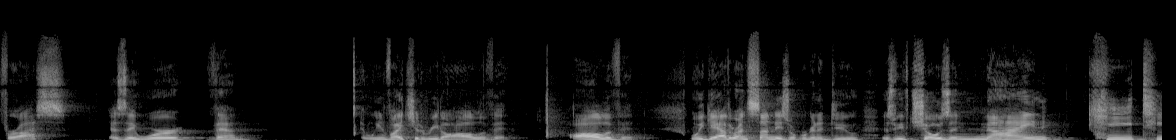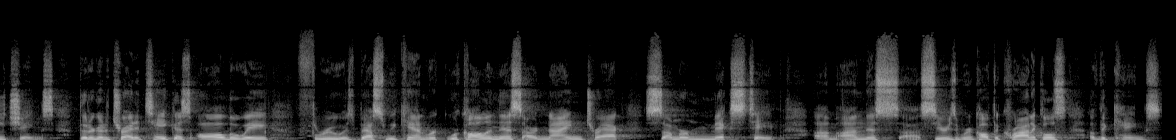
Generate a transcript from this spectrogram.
for us as they were then. And we invite you to read all of it, all of it. When we gather on Sundays, what we're going to do is we've chosen nine key teachings that are going to try to take us all the way through as best we can. We're, we're calling this our nine track summer mixtape um, on this uh, series. We're going to call it the Chronicles of the Kings.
